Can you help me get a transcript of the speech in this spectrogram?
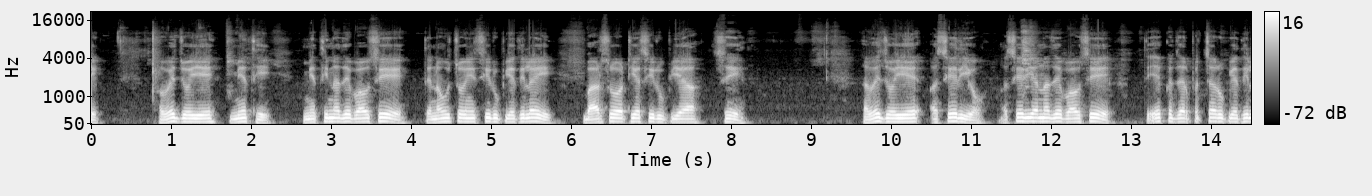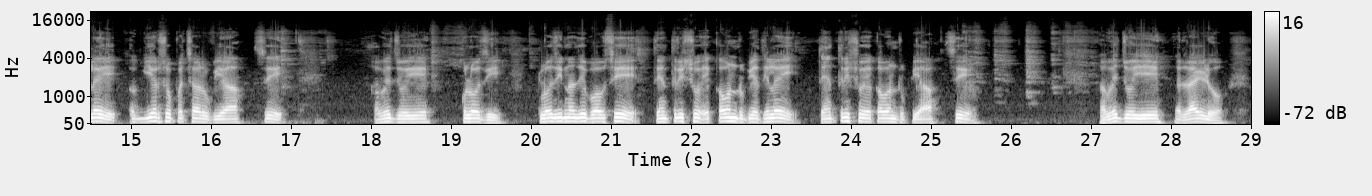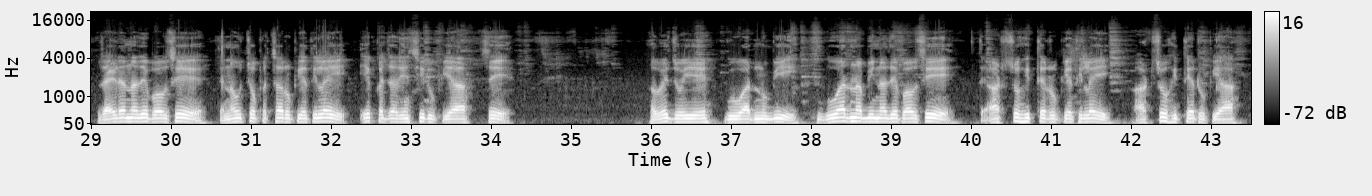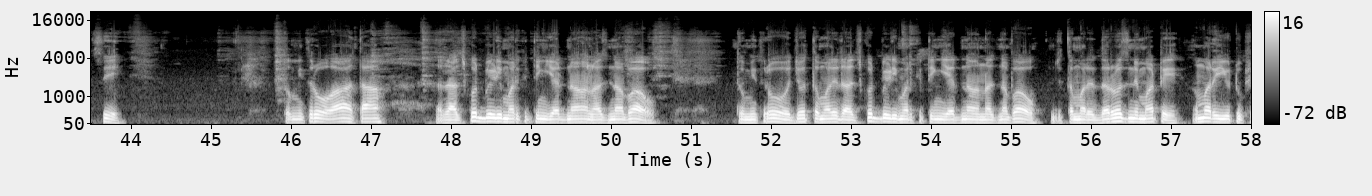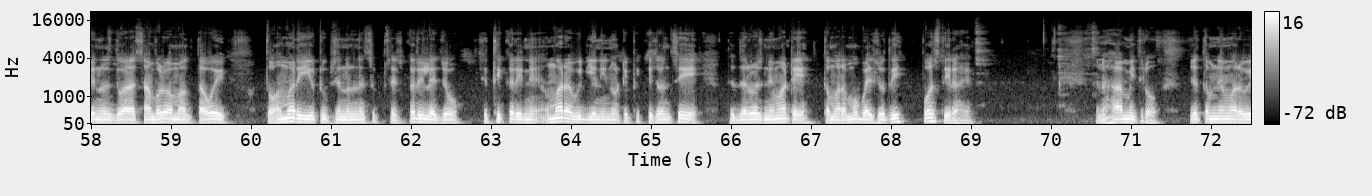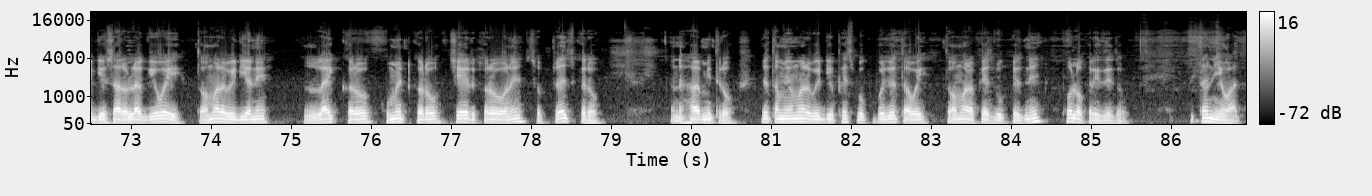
હવે જોઈએ મેથી. મેથીના જે ભાવ છે તે નવસો એંસી રૂપિયાથી લઈ બારસો અઠ્યાસી રૂપિયા છે. હવે જોઈએ અસેરીઓ. અસેરિયાના જે ભાવ છે તે એક હજાર પચાસ રૂપિયાથી લઈ અગિયારસો પચાસ રૂપિયા છે. હવે જોઈએ ક્લોઝી ક્લોઝીના જે ભાવ છે તેત્રીસો એકાવન રૂપિયાથી લઈ તેત્રીસો એકાવન રૂપિયા છે. હવે જોઈએ રાયડો. રાયડાના જે ભાવ છે તે નવસો પચાસ રૂપિયાથી લઈ એક હજાર એંસી રૂપિયા છે. હવે જોઈએ ગુવારનું બી. ગુવારના બીના જે ભાવ છે તે આઠસો સિત્તેર રૂપિયાથી લઈ આઠસો સિત્તેર રૂપિયા છે. તો મિત્રો, આ હતા રાજકોટ બેડી માર્કેટિંગ યાર્ડના અનાજના ભાવ. તો મિત્રો, જો તમારે રાજકોટ બેડી માર્કેટિંગ યાર્ડના અનાજના ભાવ જો તમારે દરરોજને માટે અમારી યુટ્યુબ ચેનલ દ્વારા સાંભળવા માગતા હોય, તો અમારી યુટ્યુબ ચેનલને સબસ્ક્રાઈબ કરી લેજો. જેથી કરીને અમારા વિડીયોની નોટિફિકેશન છે તે દરરોજને માટે તમારા મોબાઈલ સુધી પહોંચતી રહે. અને હા મિત્રો, જો તમને અમારો વીડિયો સારો લાગ્યો હોય, તો અમારા વિડીયોને લાઈક કરો, કોમેન્ટ કરો, શેર કરો અને સબસ્ક્રાઈબ કરો. અને હા મિત્રો, જો તમે અમારો વીડિયો ફેસબુક ઉપર જોતા હોય, તો અમારા ફેસબુક પેજને ફોલો કરી દેજો. ધન્યવાદ.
